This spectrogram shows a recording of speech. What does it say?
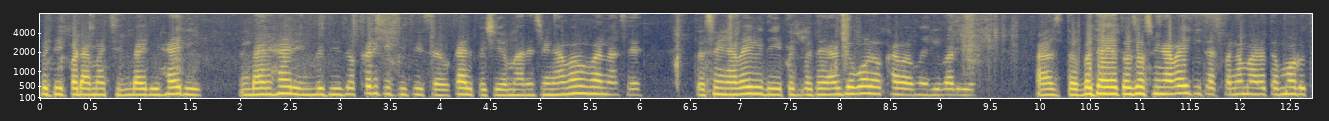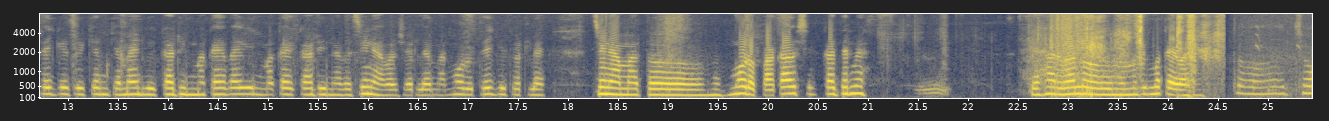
બધી પડામાંથી બારી હારી બાર હારીને બધી જો ખરીદી દીધી છે. કાલ પછી અમારે શેણા વાવવાના છે. તો શેણા વાવી દઈએ, પછી બધા આવજો બોળો ખાવા મારી વાડીએ. આજ તો બધાએ તો જો શીણા વાવી દીધા છે, પણ અમારે તો મોડું થઈ ગયું હતું કેમ કે માંડવી કાઢીને મકાઈ વાવીને મકાઈ કાઢીને હવે શીણા વાવશે એટલે અમારે મોડું થઈ ગયું હતું એટલે શીણામાં તો મોડો પાક આવશે. કાધર કે હાર વાલો મકાઈ વાવી તો જો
